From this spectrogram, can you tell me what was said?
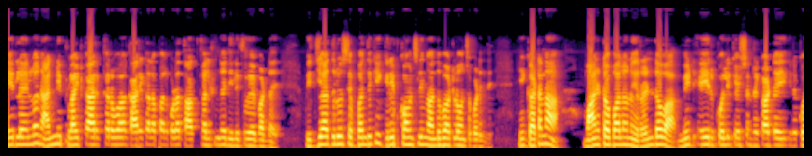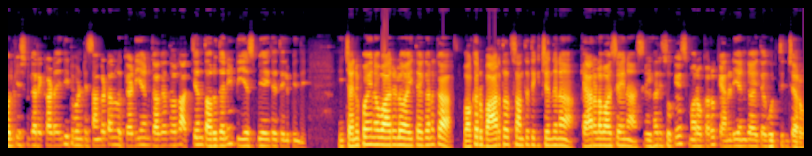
ఎయిర్లైన్లోని అన్ని ఫ్లైట్ కార్యక్రమ కార్యకలాపాలు కూడా తాత్కాలికంగా నిలిపివేయబడ్డాయి. విద్యార్థులు సిబ్బందికి గ్రీఫ్ కౌన్సిలింగ్ అందుబాటులో ఉంచబడింది. ఈ ఘటన మానిటోబాలోని రెండవ మిడ్ ఎయిర్ కొలికేషన్ రికార్డ్ అయి కొలికేషన్గా రికార్డ్ అయింది. ఇటువంటి సంఘటనలు కెడియన్ గగన్ అత్యంత అరుదని టీఎస్బీ అయితే తెలిపింది. ఈ చనిపోయిన వారిలో అయితే కనుక ఒకరు భారత సంతతికి చెందిన కేరళవాసి అయిన శ్రీహరి సుకేష్ మరొకరు కెనడియన్గా అయితే గుర్తించారు.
